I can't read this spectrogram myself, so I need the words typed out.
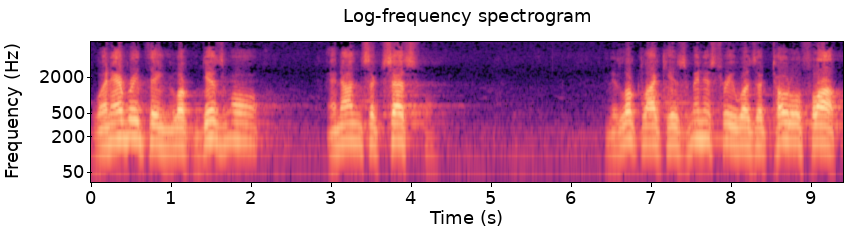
when everything looked dismal and unsuccessful, and it looked like his ministry was a total flop.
